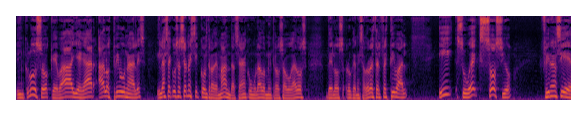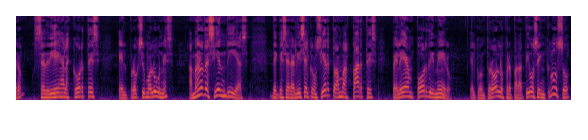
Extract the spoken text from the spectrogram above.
incluso que va a llegar a los tribunales y las acusaciones y contrademandas se han acumulado mientras los abogados de los organizadores del festival y su ex socio financiero se dirigen a las cortes el próximo lunes, a menos de 100 días de que se realice el concierto, ambas partes pelean por dinero, el control, los preparativos e incluso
